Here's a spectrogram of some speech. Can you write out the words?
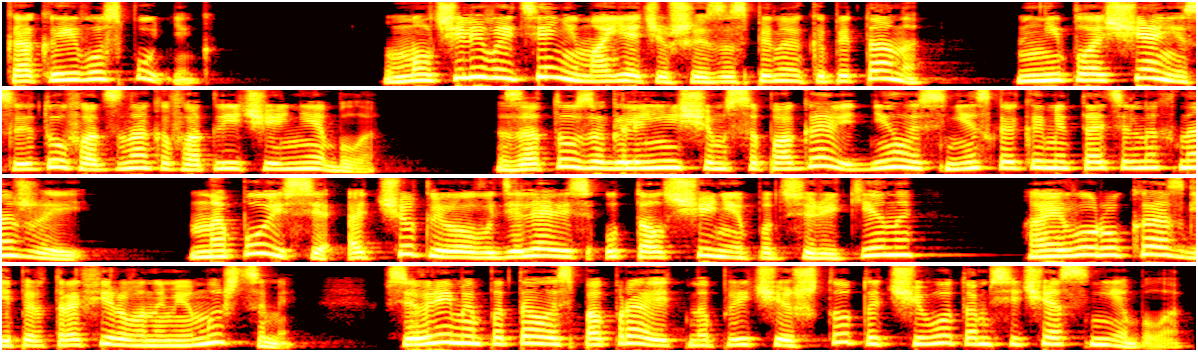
Как и его спутник. У молчаливой тени, маячившей за спиной капитана, ни плаща, ни следов от знаков отличия не было. Зато за голенищем сапога виднелось несколько метательных ножей, на поясе отчетливо выделялись утолщения под сюрикены, а его рука с гипертрофированными мышцами все время пыталась поправить на плече что-то, чего там сейчас не было.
